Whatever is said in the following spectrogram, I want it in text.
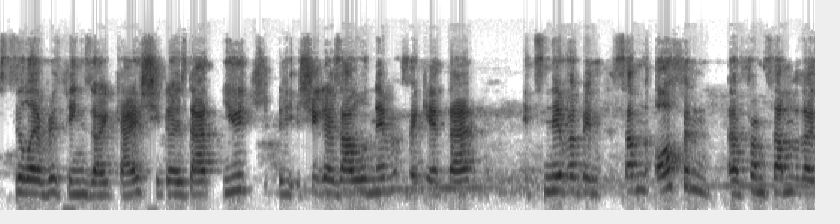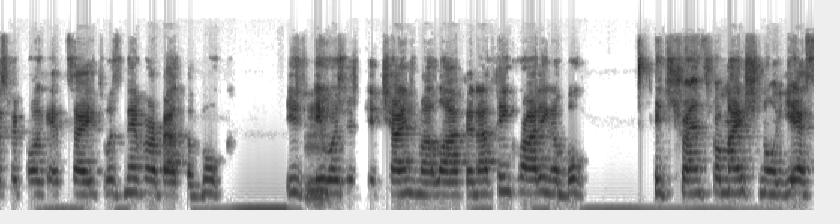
still everything's okay. She goes that you. She goes, I will never forget that. It's never been some. Often uh, from some of those people, I get say it was never about the book. It, mm. it was just it changed my life, and I think writing a book it's transformational yes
